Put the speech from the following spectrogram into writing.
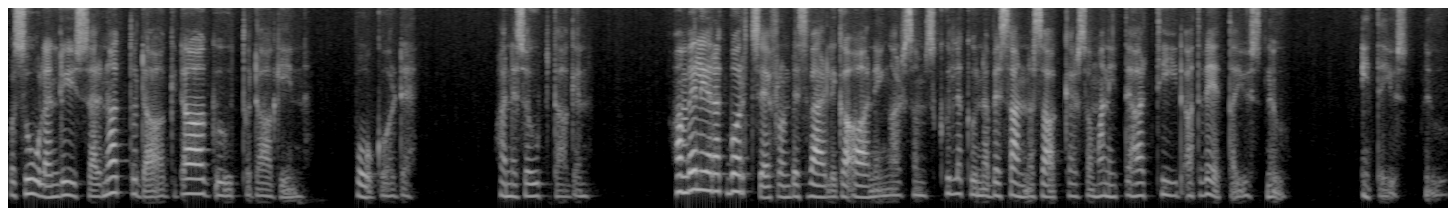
och solen lyser natt och dag, dag ut och dag in. Pågår det. Han är så upptagen. Han väljer att bortse från besvärliga aningar som skulle kunna besanna saker som han inte har tid att veta just nu. Inte just nu.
